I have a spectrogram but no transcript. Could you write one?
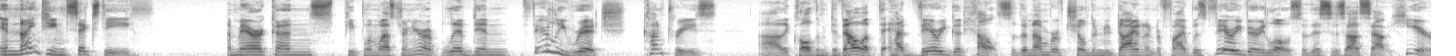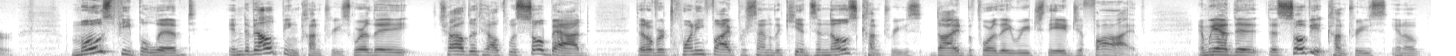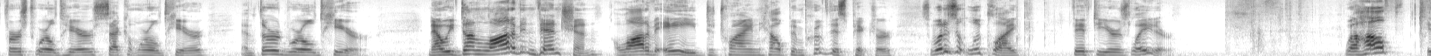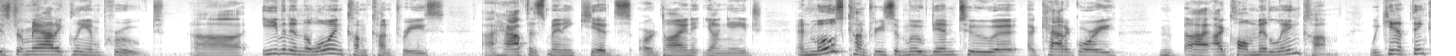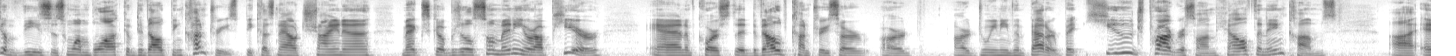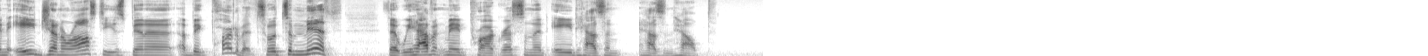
In 1960, Americans, people in Western Europe, lived in fairly rich countries. Uh, they called them developed that had very good health. So the number of children who died under five was very, very low. So this is us out here. Most people lived in developing countries where the childhood health was so bad that over 25% of the kids in those countries died before they reached the age of five. And we had the, the Soviet countries, you know, first world here, second world here, and third world here. Now we've done a lot of invention, a lot of aid to try and help improve this picture. So what does it look like 50 years later? Well, health is dramatically improved. Uh, even in the low-income countries, uh, half as many kids are dying at young age. And most countries have moved into a, a category I call middle income. We can't think of these as one block of developing countries because now China, Mexico, Brazil, so many are up here. And of course, the developed countries are, are, are doing even better. But huge progress on health and incomes. Uh, and aid generosity has been a, a big part of it. So it's a myth that we haven't made progress and that aid hasn't, hasn't helped.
